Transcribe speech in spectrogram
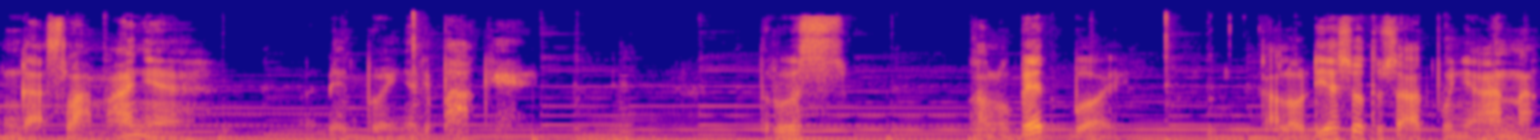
nggak selamanya bad boynya dipakai. Terus kalau bad boy kalau dia suatu saat punya anak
